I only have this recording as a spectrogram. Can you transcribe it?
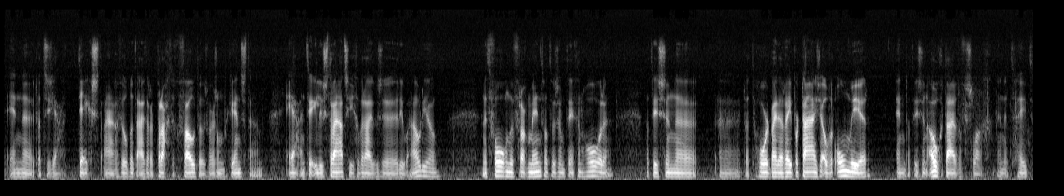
En eh, dat is ja, tekst aangevuld met uiteraard prachtige foto's waar ze onbekend staan. En, ja, en ter illustratie gebruiken ze Real Audio. Het volgende fragment wat we zo meteen gaan horen, dat, is een, eh, dat hoort bij de reportage over onweer. En dat is een ooggetuigenverslag. En het heet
